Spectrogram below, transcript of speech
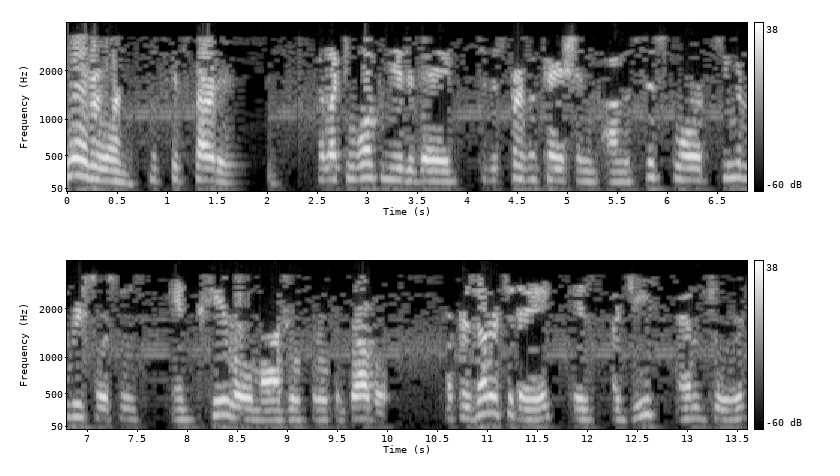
Hello everyone, let's get started. I'd like to welcome you today to this presentation on the SYS4 Human Resources and Payroll module for OpenBravo. Our presenter today is Ajit M. George.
